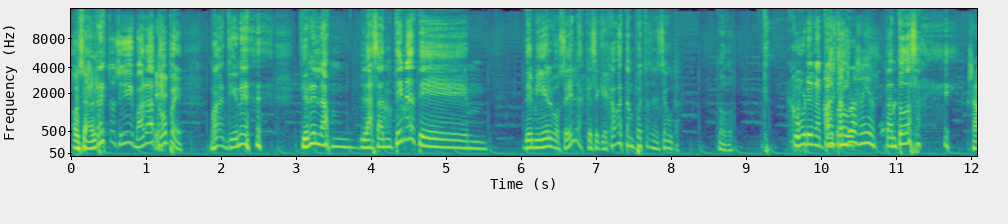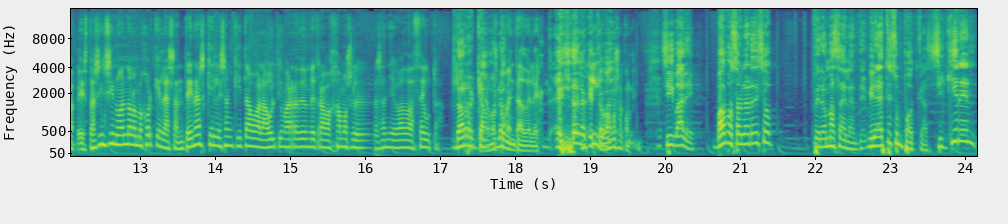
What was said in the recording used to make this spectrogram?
O sea, el resto sí, van a tope. Tienen, tienen las, las antenas de, de Miguel Bosé, las que se quejaba, están puestas en Ceuta. Todo. Cubren a Ah, están todas ahí Están todas ahí. O sea, estás insinuando a lo mejor que las antenas que les han quitado a la última radio donde trabajamos se las han llevado a Ceuta. No arrancamos. hemos no. comentado el ejemplo. Eso es lo que te lo va- vamos a comentar. Sí, vale. Vamos a hablar de eso, pero más adelante. Mira, este es un podcast. Si quieren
